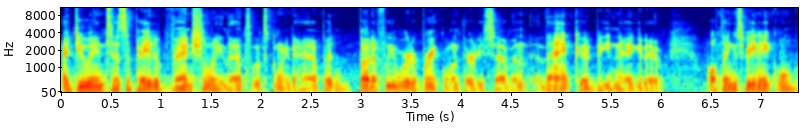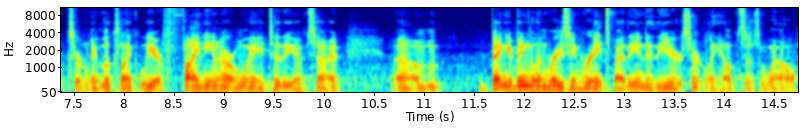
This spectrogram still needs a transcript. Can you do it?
I do anticipate eventually that's what's going to happen. But if we were to break 137, that could be negative all things being equal, it certainly looks like we are fighting our way to the upside. Um, Bank of England raising rates by the end of the year certainly helps as well.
